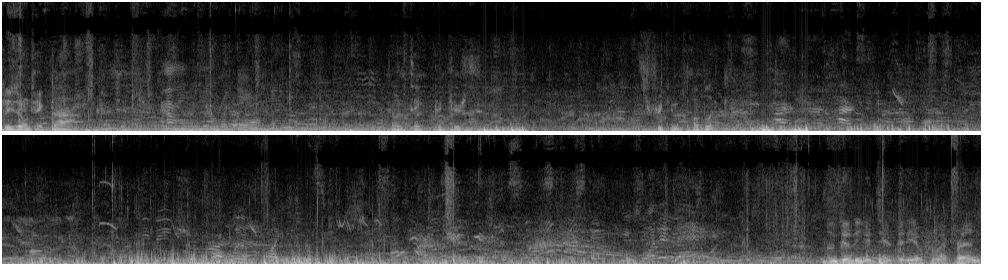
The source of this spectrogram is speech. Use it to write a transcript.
Please don't take that. I don't even know what they are. Don't take pictures. It's freaking public. I'm doing a YouTube video for my friend.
